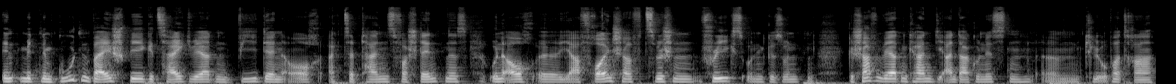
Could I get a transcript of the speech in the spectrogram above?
in, mit einem guten Beispiel gezeigt werden, wie denn auch Akzeptanz, Verständnis und auch äh, ja Freundschaft zwischen Freaks und Gesunden geschaffen werden kann. Die Antagonisten ähm, Cleopatra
